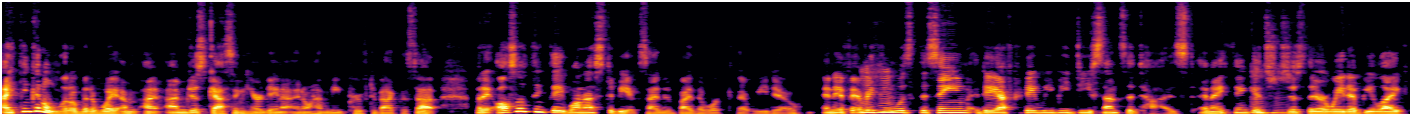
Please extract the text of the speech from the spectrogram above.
I think in a little bit of way, I'm I, am i am just guessing here, Dana. I don't have any proof to back this up, but I also think they want us to be excited by the work that we do. And if everything mm-hmm. was the same day after day, we'd be desensitized. And I think it's mm-hmm. just their way to be like,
